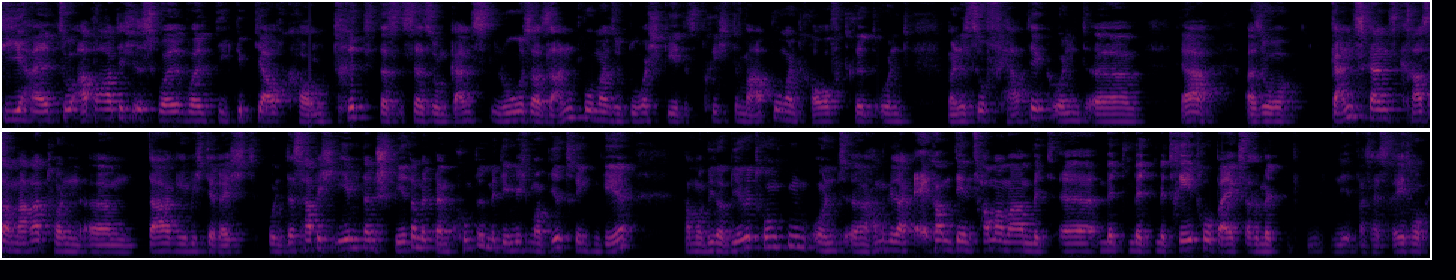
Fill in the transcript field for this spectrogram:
die halt so abartig ist, weil, weil die gibt ja auch kaum Tritt. Das ist ja so ein ganz loser Sand, wo man so durchgeht. Es bricht immer ab, wo man drauf tritt und man ist so fertig und äh, ja, also ganz, ganz krasser Marathon, ähm, da gebe ich dir recht. Und das habe ich eben dann später mit meinem Kumpel, mit dem ich immer Bier trinken gehe, haben wir wieder Bier getrunken und äh, haben gesagt, ey komm, den fahren wir mal mit, äh, mit, mit, mit Retro-Bikes, also mit, nee, was heißt Retro,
